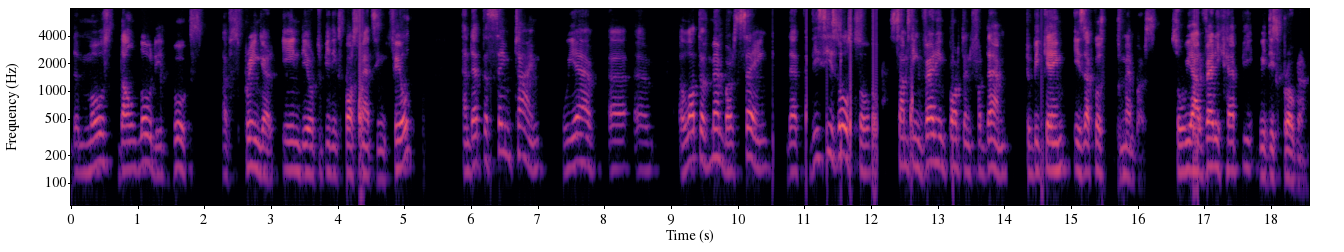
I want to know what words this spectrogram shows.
the most downloaded books of Springer in the orthopedic sports medicine field. And at the same time, we have uh, uh, a lot of members saying that this is also something very important for them to become ISAKOS members. So we are very happy with this program.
